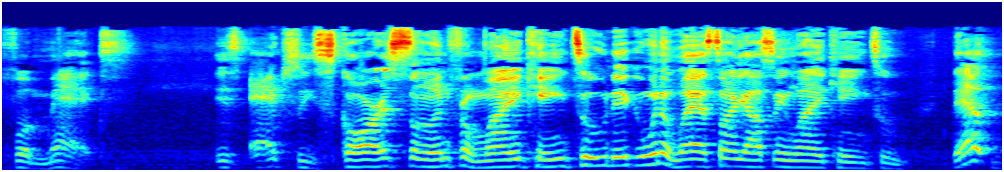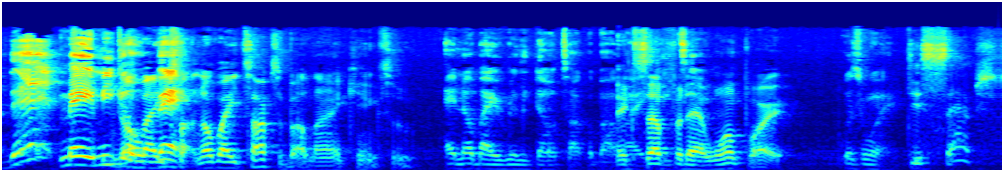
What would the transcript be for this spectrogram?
for Max is actually Scar's son from Lion King 2, nigga? When the last time y'all seen Lion King 2? That that made me go nobody, back. ta- nobody talks about Lion King 2. and nobody really don't talk about Lion except for 2. that one part. Which one? Deception.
